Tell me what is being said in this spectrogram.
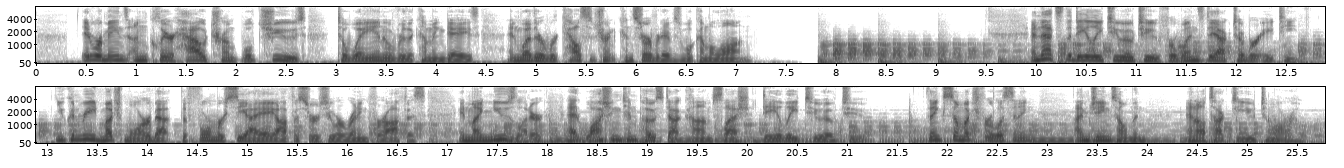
It remains unclear how Trump will choose to weigh in over the coming days and whether recalcitrant conservatives will come along. And that's the Daily 202 for Wednesday, October 18th. You can read much more about the former CIA officers who are running for office in my newsletter at washingtonpost.com slash daily202. Thanks so much for listening. I'm James Hohmann, and I'll talk to you tomorrow.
